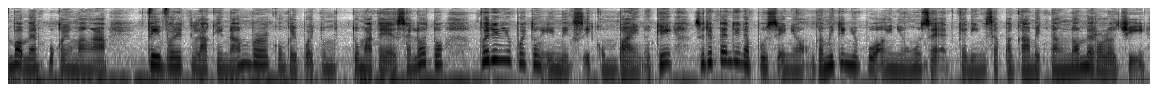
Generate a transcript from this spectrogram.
halimbawa meron po kayong mga favorite lucky number, kung kayo po ay tum- tumataya sa loto, pwede niyo po itong i-mix, i-combine, okay? So, depende na po sa inyo. Gamitin niyo po ang inyong husay at galing sa paggamit ng numerology.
